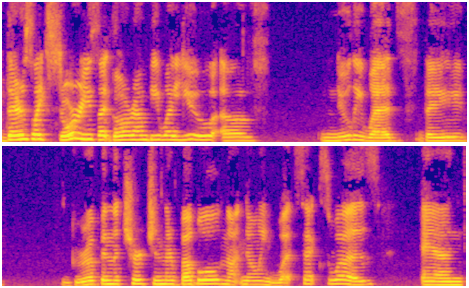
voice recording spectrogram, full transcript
there's like stories that go around BYU of newlyweds. They grew up in the church in their bubble, not knowing what sex was. And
